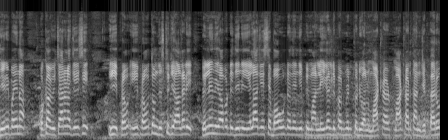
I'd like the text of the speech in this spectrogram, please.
దీనిపైన ఒక విచారణ చేసి ఈ ప్రభు ఈ ప్రభుత్వం దృష్టికి ఆల్రెడీ వెళ్ళింది కాబట్టి దీన్ని ఎలా చేస్తే బాగుంటుంది అని చెప్పి మా లీగల్ డిపార్ట్మెంట్ తోటి వాళ్ళు మాట్లాడు మాట్లాడతా అని చెప్పారు.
